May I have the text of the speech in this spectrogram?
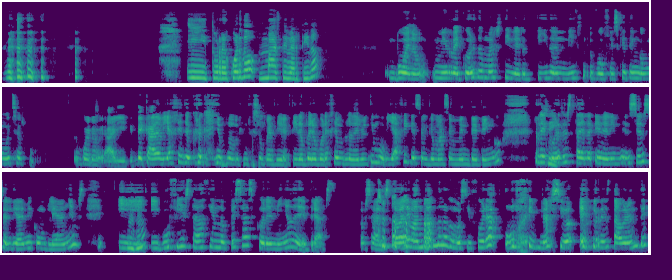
¿Y tu recuerdo más divertido? Bueno, mi recuerdo más divertido en Disney, uf, es que tengo muchos, bueno, hay, de cada viaje yo creo que hay un momento súper divertido, pero por ejemplo, del último viaje, que es el que más en mente tengo, recuerdo estar en, el Inventions el día de mi cumpleaños y, y Goofy estaba haciendo pesas con el niño de detrás. O sea, estaba levantándolo como si fuera un gimnasio el restaurante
